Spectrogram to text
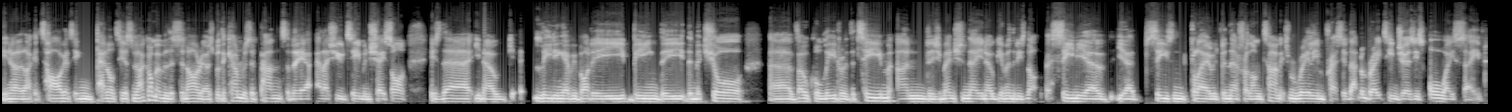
you know, like a targeting penalty or something. I can't remember the scenarios, but the cameras had panned to the LSU team and Chaisson is there, you know, leading everybody, being the, the mature uh, vocal leader of the team. And as you mentioned there, you know, given that he's not a senior, you know, seasoned player who's been there for a long time, it's really impressive. That number 18 jersey is always saved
